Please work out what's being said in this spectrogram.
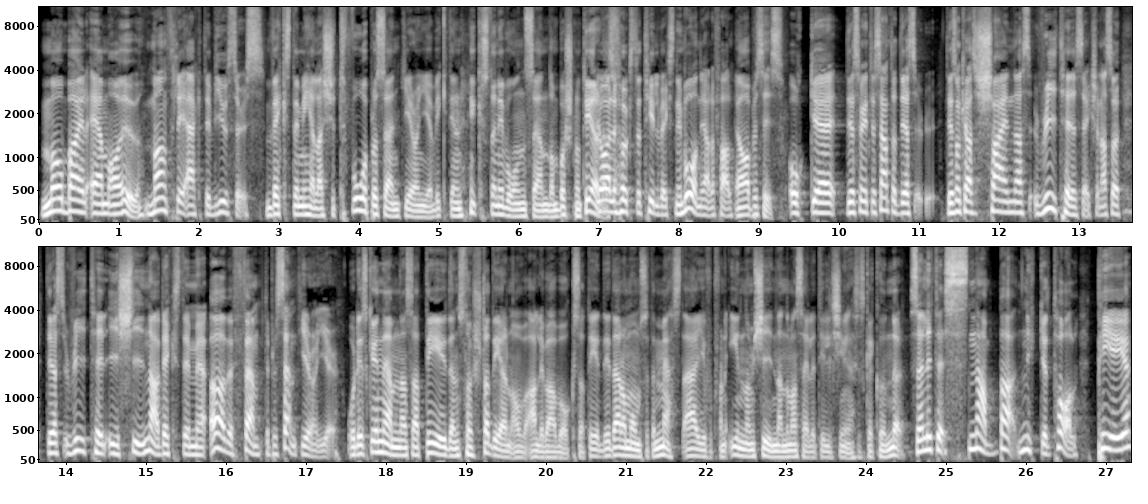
Mobile MAU Monthly Active Users. växte med hela 22% year on year, vilket är den högsta nivån sedan de börsnoterades. Ja, eller högsta tillväxtnivån i alla fall. Ja, precis. Och eh, det som är intressant är att deras, det som kallas Chinas retail section, alltså deras retail i Kina växte med över 50% year on year. Och det ska ju nämnas att det är ju den största delen av Alibaba också. Det, det är där de omsätter mest, är ju fortfarande inom Kina när man säljer till kinesiska kunder. Sen lite snabba nyckeltal. PE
